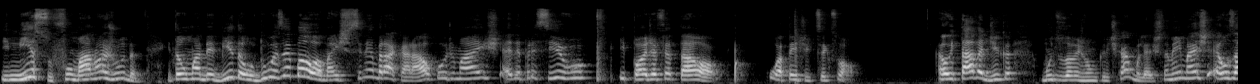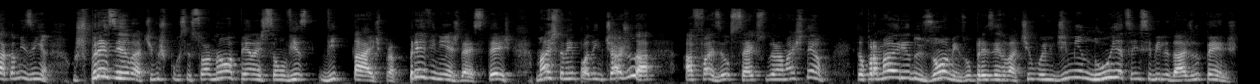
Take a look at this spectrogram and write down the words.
E nisso, fumar não ajuda. Então, uma bebida ou duas é boa, mas se lembrar, cara, álcool demais é depressivo e pode afetar ó, o apetite sexual. A oitava dica, muitos homens vão criticar, mulheres também, mas é usar a camisinha. Os preservativos por si só não apenas são vitais para prevenir as DSTs, mas também podem te ajudar a fazer o sexo durar mais tempo. Então, para a maioria dos homens, um preservativo ele diminui a sensibilidade do pênis.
